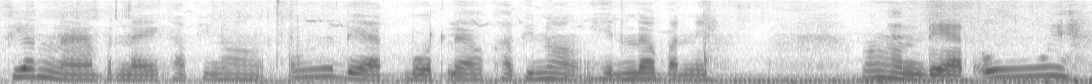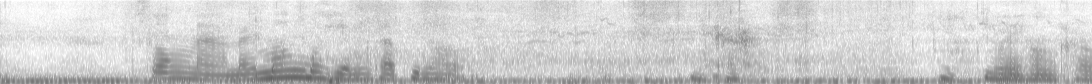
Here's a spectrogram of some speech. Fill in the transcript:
เฟี้ยงหนาปานใดค่ะ พี่น้องเออแดดบดแล้วค่ะ พี่น้องเห็นแล้วบัดนี้ว่างหันแดดโอ้ยส่องหนาไหนมองบ่เห็นค่ะ พี่น้องนี่ค่ะ หน่วยของเขา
